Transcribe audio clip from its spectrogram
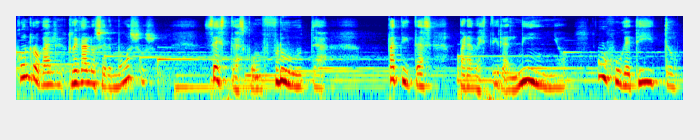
con regalos hermosos, cestas con fruta, patitas para vestir al niño, un juguetito.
